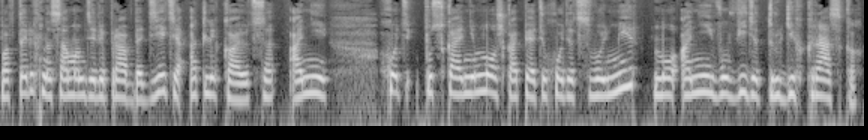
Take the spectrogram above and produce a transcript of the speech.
Во-вторых, на самом деле, правда, дети отвлекаются, они хоть пускай немножко опять уходят в свой мир, но они его видят в других красках.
